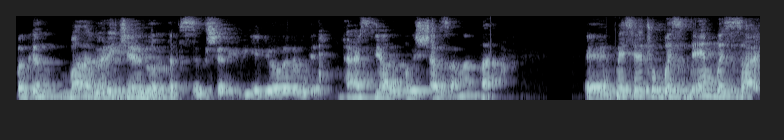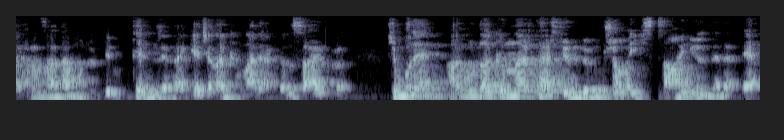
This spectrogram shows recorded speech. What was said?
Bakın bana göre içeri doğru. Tabii size dışarı gibi geliyor olabilir. Tersliğe alışacağız zamanla. Ee, mesele çok basit. En basit sahil kuralı zaten budur. Bir telin üzerinden geçen akımla alakalı sahil kuralı. Şimdi bu ne? Abi burada akımlar ters yönü dönmüş ama ikisi aynı yöndeler. E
